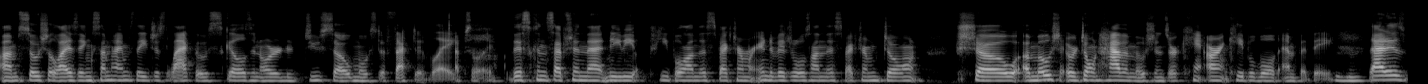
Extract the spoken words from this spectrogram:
um, socializing. Sometimes they just lack those skills in order to do so most effectively Absolutely. this conception that maybe people on the spectrum or individuals on the spectrum don't show emotion or don't have emotions or can't aren't capable of empathy. Mhm. That is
